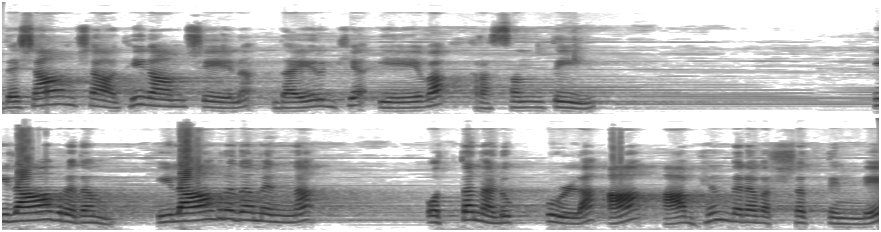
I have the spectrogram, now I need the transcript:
ദശാംശാധികാംശേന ദൈർഘ്യ ഏവ ഹ്രസന്തി. ഇളാവൃതം ഇളാവൃതമെന്ന ഒത്ത നടുക്കുള്ള ആ ആഭ്യന്തര വർഷത്തിന്റെ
